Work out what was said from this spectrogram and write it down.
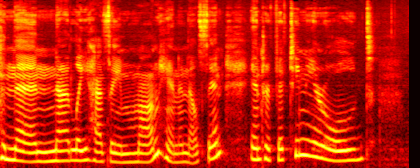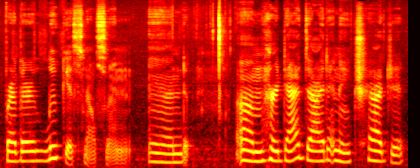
And then Natalie has a mom, Hannah Nelson, and her 15-year-old brother, Lucas Nelson. And um, her dad died in a tragic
